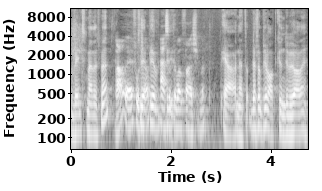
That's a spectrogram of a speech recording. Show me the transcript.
Wealth Management. Ja, det er fortsatt. Det er Asset Wealth Management. Ja, nettopp. Det er sånn privatkundebevaring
